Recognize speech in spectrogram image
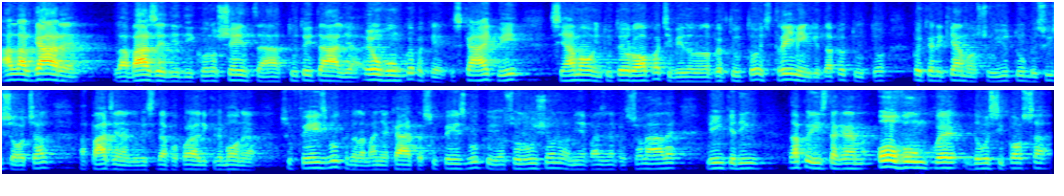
allargare la base di, di, conoscenza a tutta Italia e ovunque, perché Sky qui siamo in tutta Europa, ci vedono dappertutto, in streaming dappertutto, poi carichiamo su YouTube e sui social, la pagina dell'Università Popolare di Cremona su Facebook, della Magna Carta su Facebook, Your Solution, la mia pagina personale, LinkedIn, da per Instagram, ovunque dove si possa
